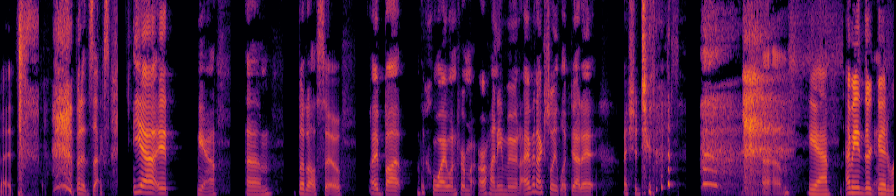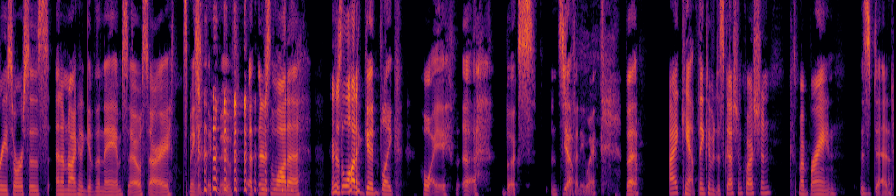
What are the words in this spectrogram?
but but it sucks. Yeah, it yeah. Um but also I bought the Hawaii one for my, our honeymoon. I haven't actually looked at it. I should do that. Um, Yeah. I mean, they're Yeah. good resources, and I'm not going to give the name, so sorry. It's being a dick move. But there's a lot of there's a lot of good like Hawaii uh, books and stuff Yeah. anyway. But I can't think of a discussion question because my brain is dead.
